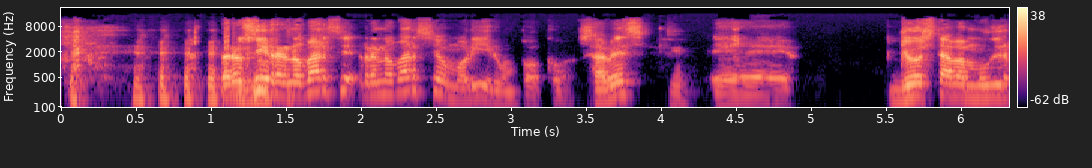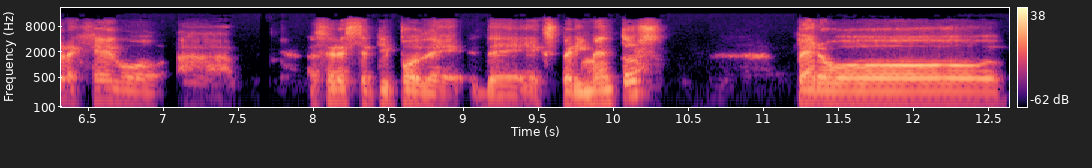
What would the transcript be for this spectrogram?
pero sí, renovarse, renovarse o morir un poco, ¿sabes? Sí. Eh, yo estaba muy rejego a hacer este tipo de, de experimentos, pero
